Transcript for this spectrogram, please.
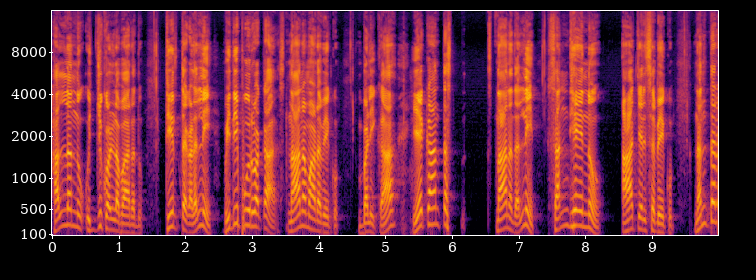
ಹಲ್ಲನ್ನು ಉಜ್ಜಿಕೊಳ್ಳಬಾರದು. ತೀರ್ಥಗಳಲ್ಲಿ ವಿಧಿಪೂರ್ವಕ ಸ್ನಾನ ಮಾಡಬೇಕು. ಬಳಿಕ ಏಕಾಂತ ಸ್ನಾನದಲ್ಲಿ ಸಂಧ್ಯೆಯನ್ನು ಆಚರಿಸಬೇಕು. ನಂತರ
